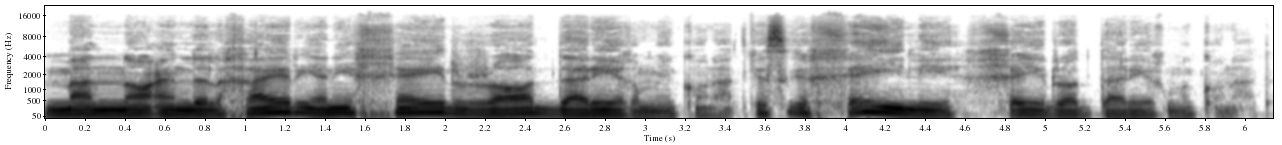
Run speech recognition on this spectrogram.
مناعن للخیر یعنی خیر را دریغ می کند کسی که خیلی خیر را دریغ می کند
